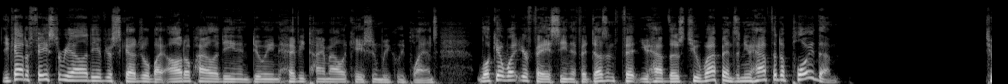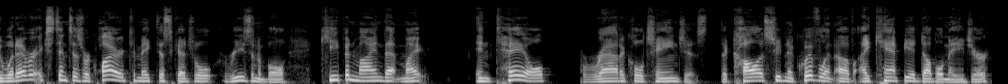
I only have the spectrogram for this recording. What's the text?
you got to face the reality of your schedule by autopiloting and doing heavy time allocation weekly plans. Look at what you're facing. If it doesn't fit, you have those two weapons and you have to deploy them to whatever extent is required to make the schedule reasonable. Keep in mind that might entail radical changes. The college student equivalent of I can't be a double major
